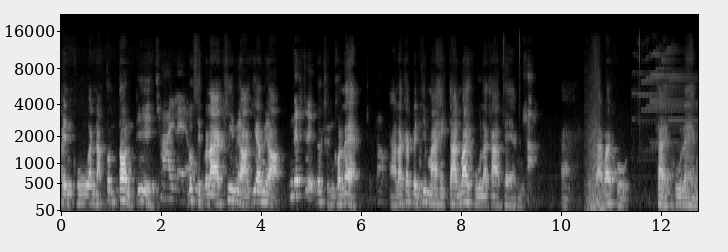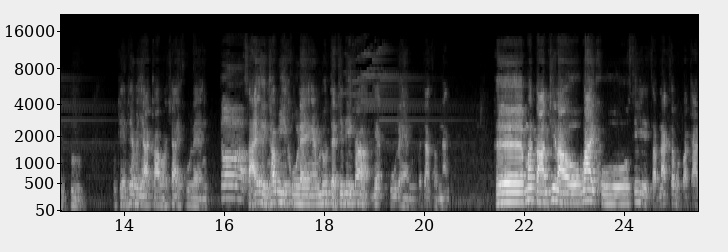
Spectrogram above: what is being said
เป็นครูอันดับต้นๆที่ใช่แล้วลูกศิษย์เวลาขี้ไม่ออกเยี่ยไม่ออกนึกถึงนึกถึงคนแรกถูกต้ องอ่าแล้วก็เป็นที่มาแห่งการไหว้ครูราคาแพงค่ะอ่าเป็นการไหว้ครูใช่ครูแรงอืมอุเทนเทพยากรบอกใช่ครูแรง ก็สายอื่นเขามีครูแรงไงไม่รู้แต่ที่นี่ก็เนี่ยครูแรงประจำสำนักคือเมื่อตอนที่เราไหว้ครูที่สำนักสมุทรปราการ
